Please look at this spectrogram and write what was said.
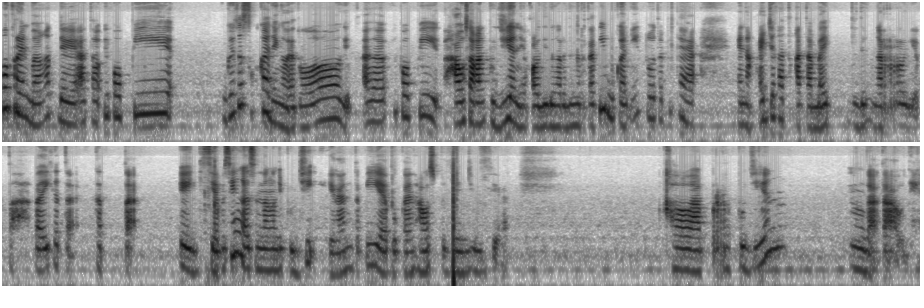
lo keren banget deh atau ih Popi gue tuh suka deh ngeliat lo gitu. Atau ih Popi haus akan pujian ya kalau didengar-dengar. Tapi bukan itu tapi kayak enak aja kata-kata baik didengar gitu. Baik kata kata eh siapa sih nggak senang dipuji ya kan? Tapi ya bukan haus pujian juga. Kalau lapar pujian nggak tahu deh.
